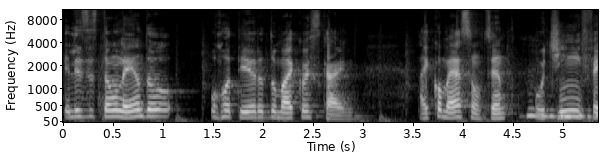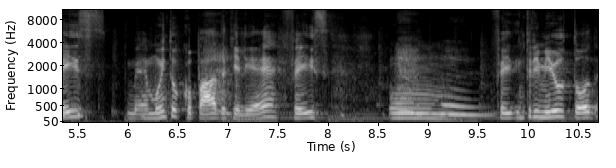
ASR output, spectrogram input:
eles estão lendo o roteiro do Michael Scarne. Aí começam, o Tim fez, é muito ocupado que ele é, fez um, fez, imprimiu todo,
